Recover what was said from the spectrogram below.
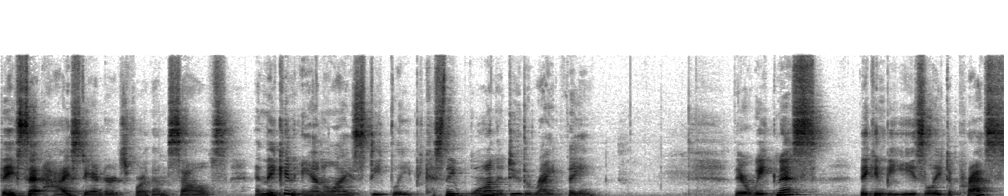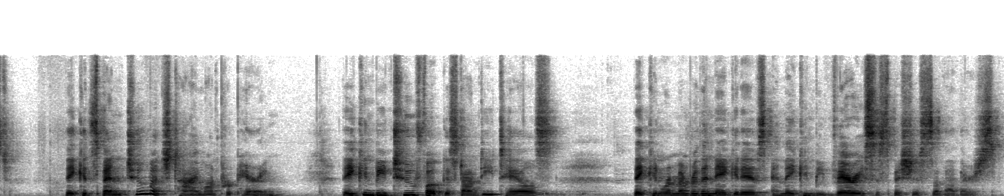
They set high standards for themselves and they can analyze deeply because they want to do the right thing. Their weakness, they can be easily depressed. They could spend too much time on preparing. They can be too focused on details they can remember the negatives and they can be very suspicious of others.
